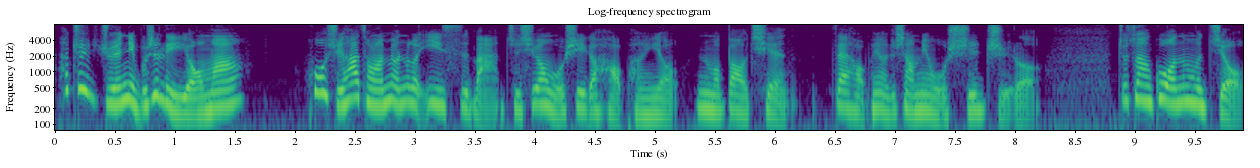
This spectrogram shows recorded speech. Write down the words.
他拒绝你不是理由吗？或许他从来没有那个意思吧，只希望我是一个好朋友。那么抱歉，在好朋友这上面我失职了。就算过了那么久，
